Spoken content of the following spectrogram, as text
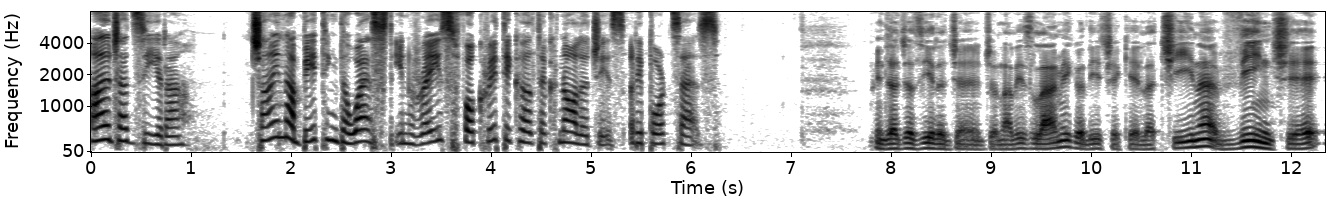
Al Jazeera. China beating the West in race for critical technologies, report says. Quindi Al Jazeera, il giornale islamico, dice che la Cina vince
